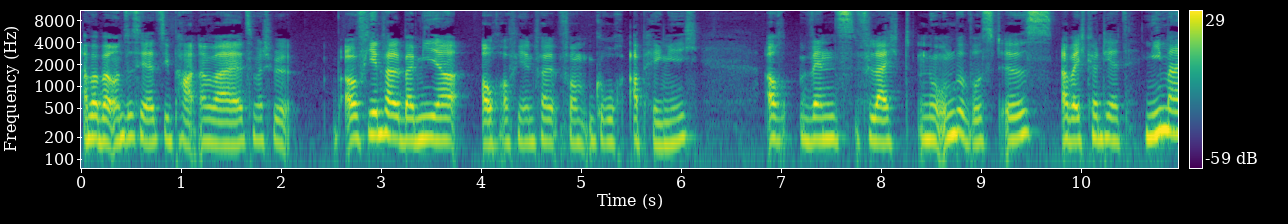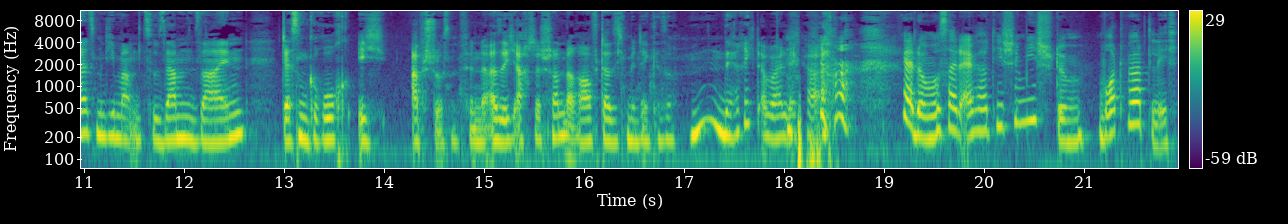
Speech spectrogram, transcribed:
Aber bei uns ist ja jetzt die Partnerwahl zum Beispiel auf jeden Fall bei mir auch auf jeden Fall vom Geruch abhängig. Auch wenn es vielleicht nur unbewusst ist. Aber ich könnte jetzt niemals mit jemandem zusammen sein, dessen Geruch ich abstoßend finde. Also ich achte schon darauf, dass ich mir denke so, hm, der riecht aber lecker. Ja, da muss halt einfach die Chemie stimmen. Wortwörtlich.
